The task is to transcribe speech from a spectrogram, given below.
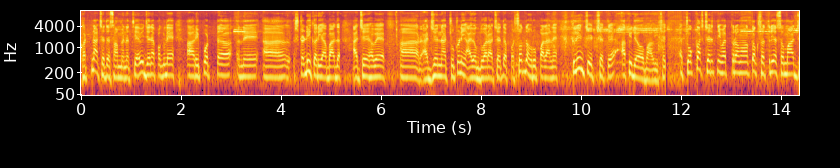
ઘટના છે તે સામે નથી આવી. જેના પગલે આ રિપોર્ટ અ, ને અ, સ્ટડી કર્યા બાદ આજે હવે રાજ્યના ચૂંટણી આયોગ દ્વારા છે તે પરસોત્તમ રૂપાલાને ક્લીન ચીટ છે તે આપી દેવામાં આવી છે. ચોક્કસ ચરિત્રની વાત કરવામાં તો ક્ષત્રિય સમાજ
